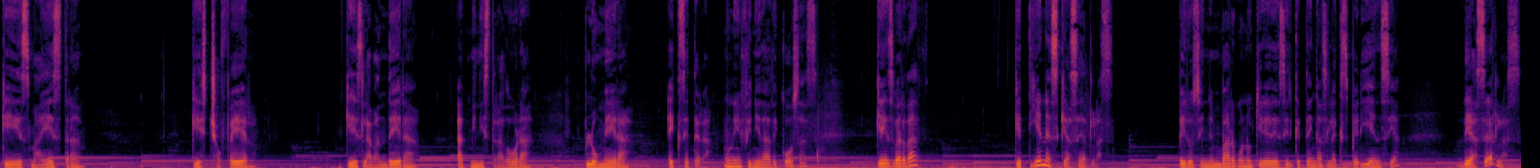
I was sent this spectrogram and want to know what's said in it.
Que es maestra, que es chofer, que es lavandera, administradora, plomera, etc. Una infinidad de cosas que es verdad, que tienes que hacerlas, pero sin embargo no quiere decir que tengas la experiencia de hacerlas,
